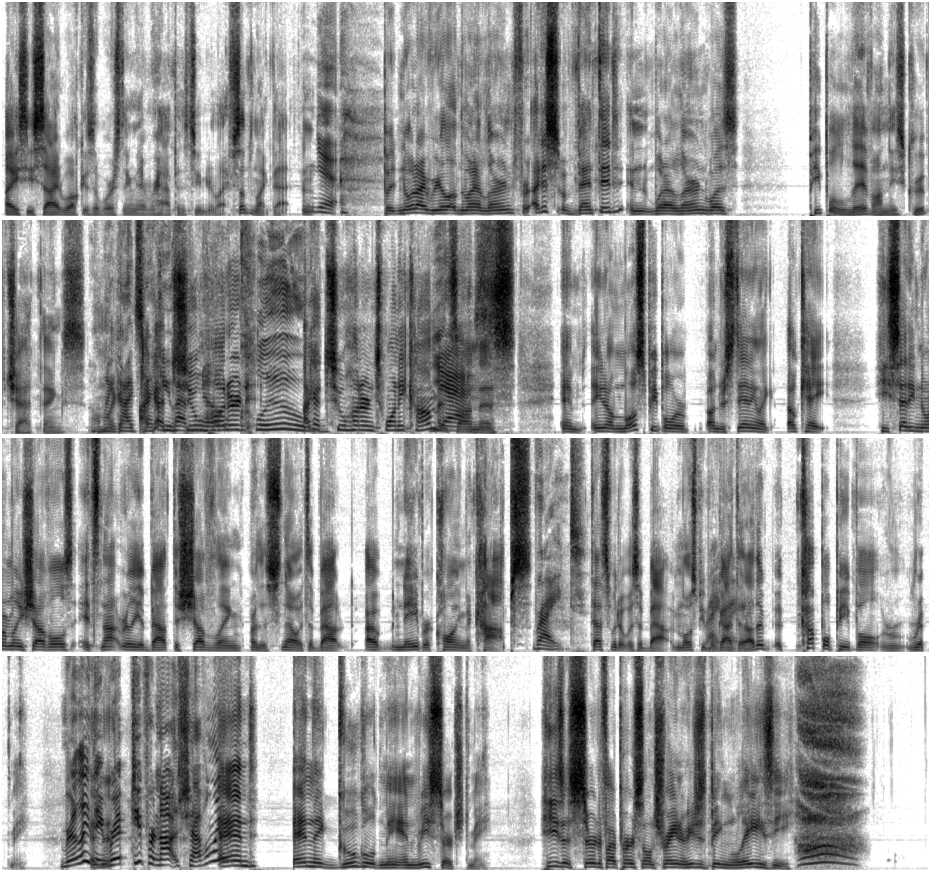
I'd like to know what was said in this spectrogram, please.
icy sidewalk is the worst thing that ever happens to you in your life, something like that. And, Yeah. But you know what I realized? What I learned for I just vented, and what I learned was people live on these group chat things. Oh my God, I Seth, got you have no 200 clue. I got 220 comments on this, and you know most people were understanding like, okay, he said he normally shovels. It's not really about the shoveling or the snow. It's about a neighbor calling the cops. Right. That's what it was about. And most people Right, got right, that. Other a couple people r- ripped me, Really? They the- ripped you for not shoveling? and and they Googled me and researched me. He's a certified personal trainer. He's just being lazy.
